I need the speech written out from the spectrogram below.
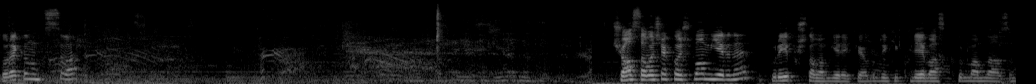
Soraka'nın ultisi var. Şu an savaşa koşmam yerine burayı puşlamam gerekiyor. Buradaki kuleye baskı kurmam lazım.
